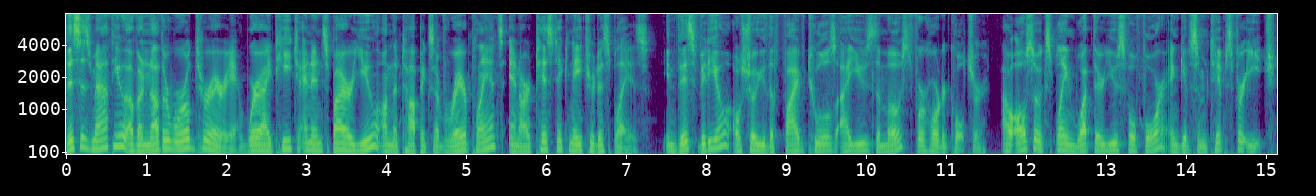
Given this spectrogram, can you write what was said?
This is Matthew of Another World Terraria, where I teach and inspire you on the topics of rare plants and artistic nature displays. In this video, I'll show you the 5 tools I use the most for horticulture. I'll also explain what they're useful for and give some tips for each.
